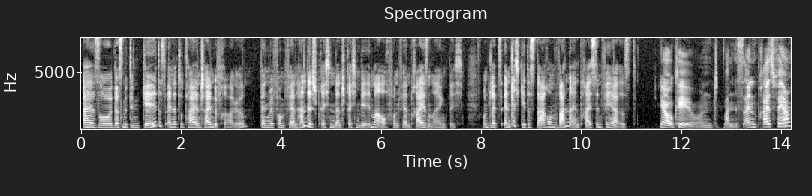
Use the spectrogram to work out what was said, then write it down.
Also, das mit dem Geld ist eine total entscheidende Frage. Wenn wir vom fairen Handel sprechen, dann sprechen wir immer auch von fairen Preisen eigentlich. Und letztendlich geht es darum, wann ein Preis denn fair ist. Ja, okay. Und wann ist ein Preis fair?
